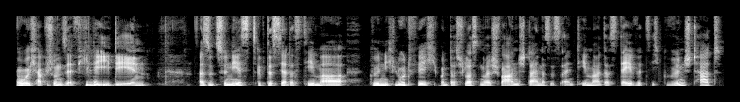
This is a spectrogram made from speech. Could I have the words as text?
Oh, ich habe schon sehr viele Ideen. Also zunächst gibt es ja das Thema König Ludwig und das Schloss Neuschwanstein. Das ist ein Thema, das David sich gewünscht hat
